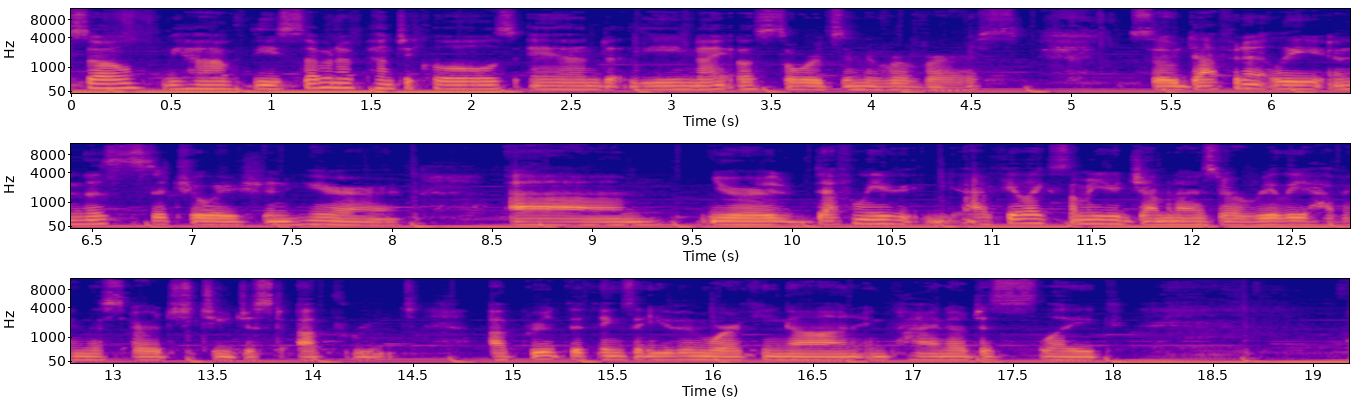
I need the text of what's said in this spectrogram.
So we have the Seven of Pentacles and the Knight of Swords in the reverse. So definitely in this situation here, um, you're definitely, I feel like some of you Geminis are really having this urge to just uproot, uproot the things that you've been working on and kind of just like,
